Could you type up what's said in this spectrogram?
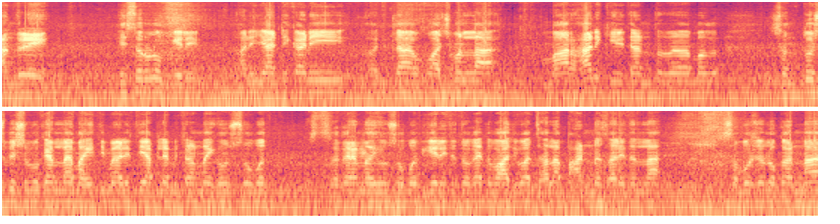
आंधळे हे सर्व लोक गेले. आणि या ठिकाणी तिथल्या वॉचमनला मारहाण केली. त्यानंतर मग संतोष देशमुख यांना माहिती मिळाली. ती आपल्या मित्रांना घेऊन सोबत सगळ्यांना घेऊन सोबत गेले. तिथं काय वादविवाद झाला भांडणं झाले त्यांना. समोरच्या लोकांना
